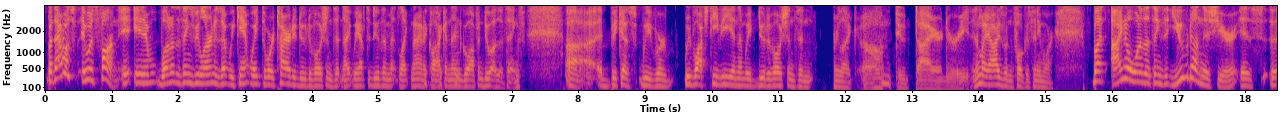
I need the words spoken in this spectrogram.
But that was it was fun. It, it, one of the things we learned is that we can't wait till we're tired to do devotions at night. We have to do them at like nine o'clock and then go off and do other things, uh, because we were we'd watch TV and then we'd do devotions and we're like, oh, I'm too tired to read, and my eyes wouldn't focus anymore. But I know one of the things that you've done this year is uh,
